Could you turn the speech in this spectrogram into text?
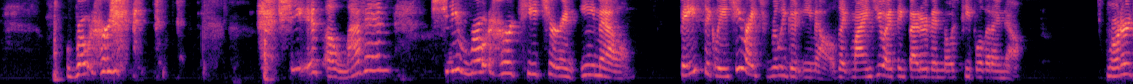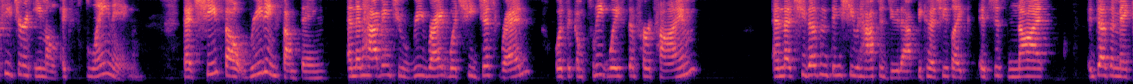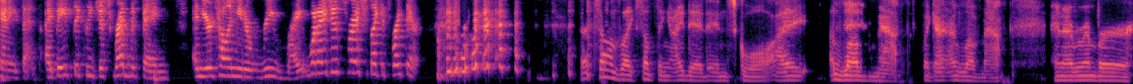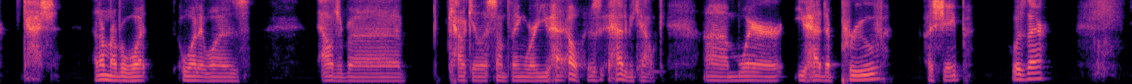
wrote her she is 11 she wrote her teacher an email basically and she writes really good emails like mind you i think better than most people that i know wrote her teacher an email explaining that she felt reading something and then having to rewrite what she just read was a complete waste of her time and that she doesn't think she would have to do that because she's like it's just not it doesn't make any sense i basically just read the thing and you're telling me to rewrite what I just read. She's like, it's right there. that sounds like something I did in school. I, I love math. Like I, I love math. And I remember, gosh, I don't remember what what it was, algebra, calculus, something where you had oh it, was, it had to be calc, um, where you had to prove a shape was there.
